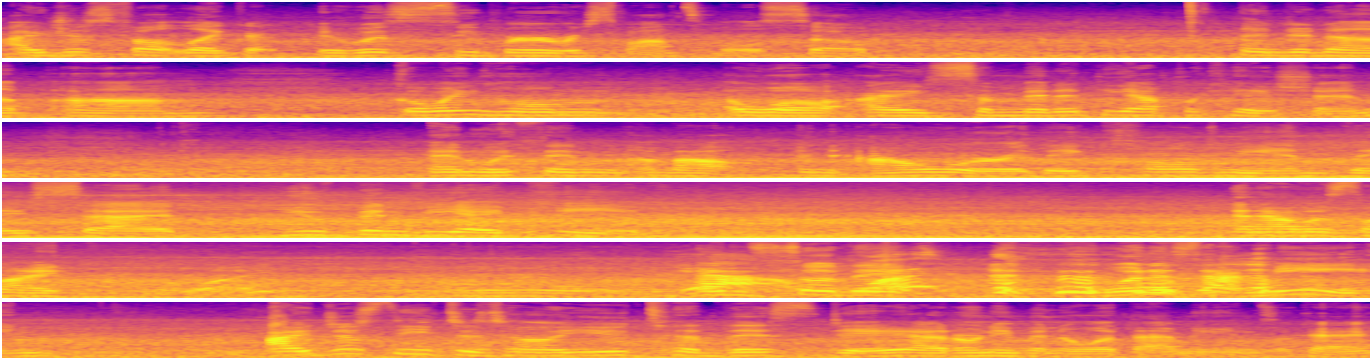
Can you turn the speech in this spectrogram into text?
I just felt like it was super irresponsible. So ended up um, going home. Well, I submitted the application, and within about an hour, they called me and they said, "You've been VIP'd," and I was like, "What?" Oh. Yeah. And so they, what? what does that mean? I just need to tell you to this day, I don't even know what that means, okay?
